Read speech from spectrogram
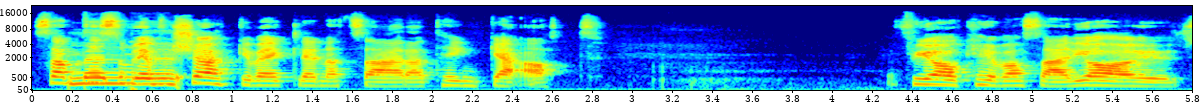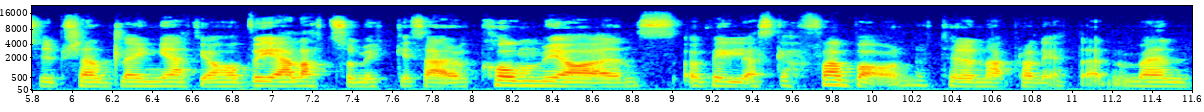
Samtidigt Men som jag det- försöker verkligen att så här, tänka att för jag kan ju vara så här, jag har ju typ känt länge att jag har velat så mycket så här. Kommer jag ens att vilja skaffa barn till den här planeten? Men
